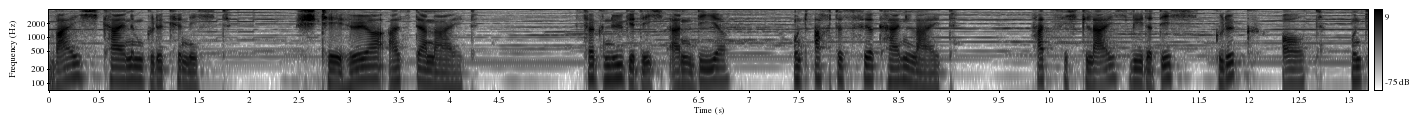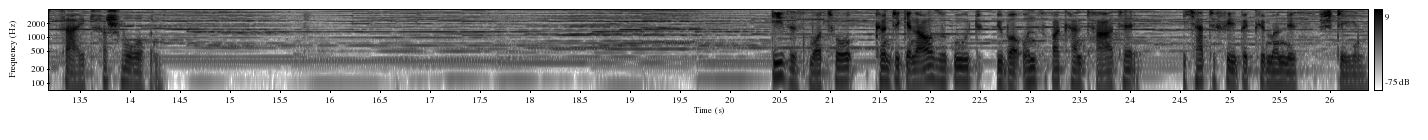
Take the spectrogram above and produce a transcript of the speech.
weich keinem Glücke nicht, steh höher als der Neid, vergnüge dich an dir und acht es für kein Leid, hat sich gleich weder dich Glück, Ort und Zeit verschworen. Dieses Motto könnte genauso gut über unserer Kantate Ich hatte viel Bekümmernis stehen.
